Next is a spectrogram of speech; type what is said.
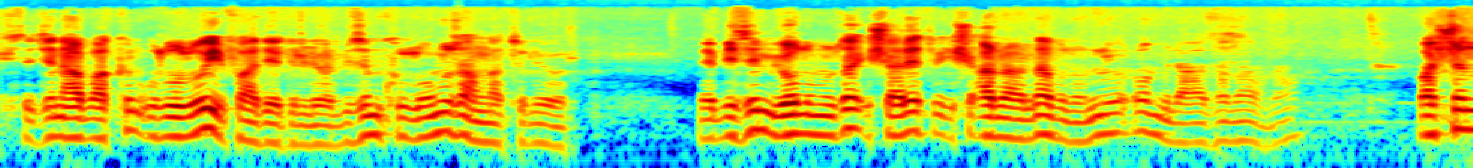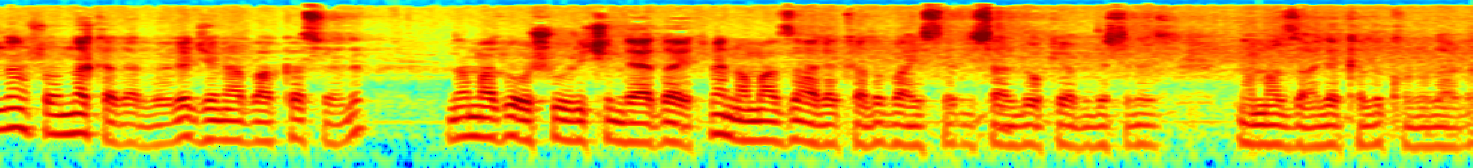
İşte Cenab-ı Hakk'ın ululuğu ifade ediliyor. Bizim kulluğumuz anlatılıyor. Ve bizim yolumuza işaret ve işarlarda bulunuyor o mülahazalarla. Başından sonuna kadar böyle Cenab-ı Hakk'a sığınıp namazı o şuur içinde eda etme, namazla alakalı bahisler Risale'de okuyabilirsiniz. Namazla alakalı konularda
